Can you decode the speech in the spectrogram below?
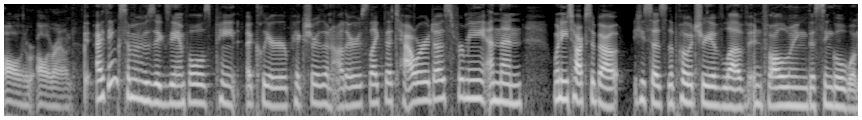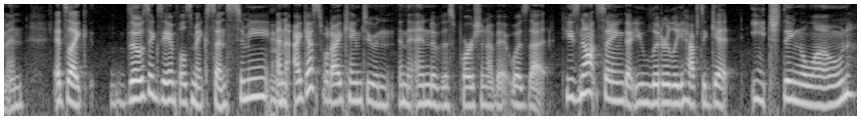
all all around. I think some of his examples paint a clearer picture than others, like the tower does for me. And then when he talks about, he says the poetry of love and following the single woman, it's like those examples make sense to me. Mm. And I guess what I came to in, in the end of this portion of it was that he's not saying that you literally have to get each thing alone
